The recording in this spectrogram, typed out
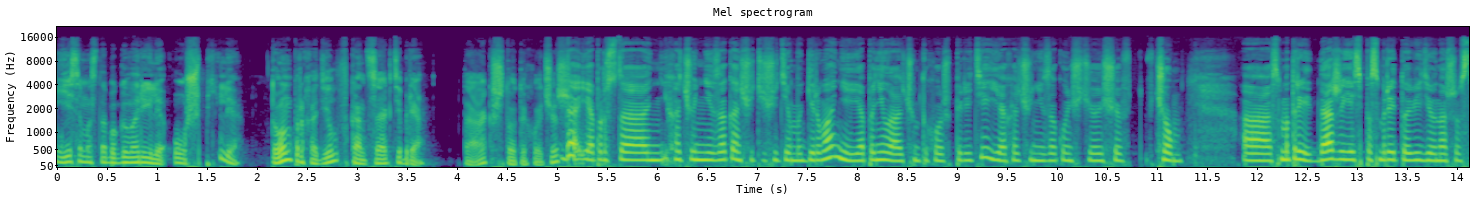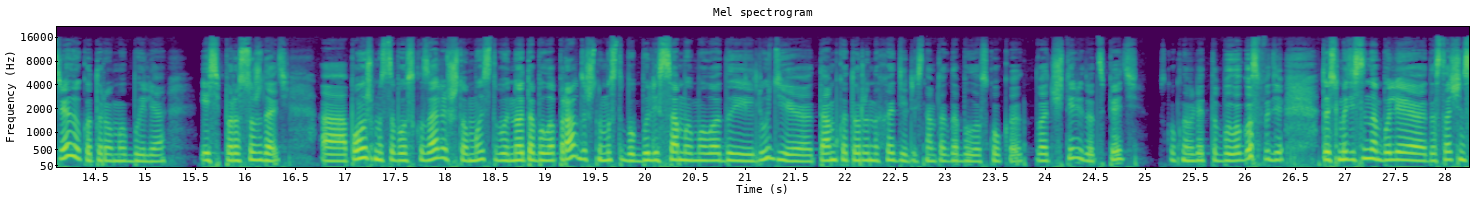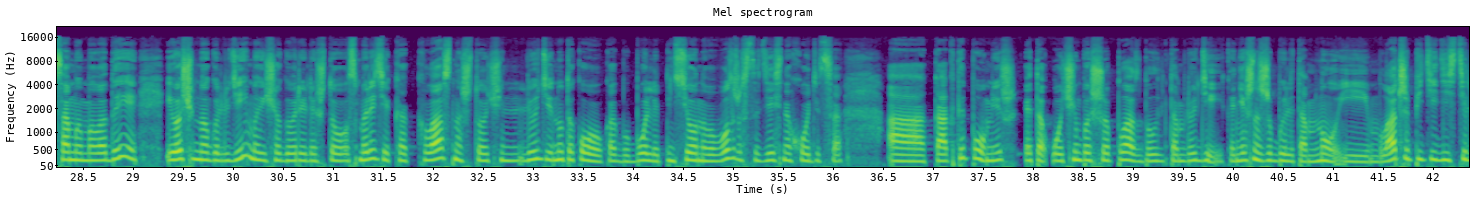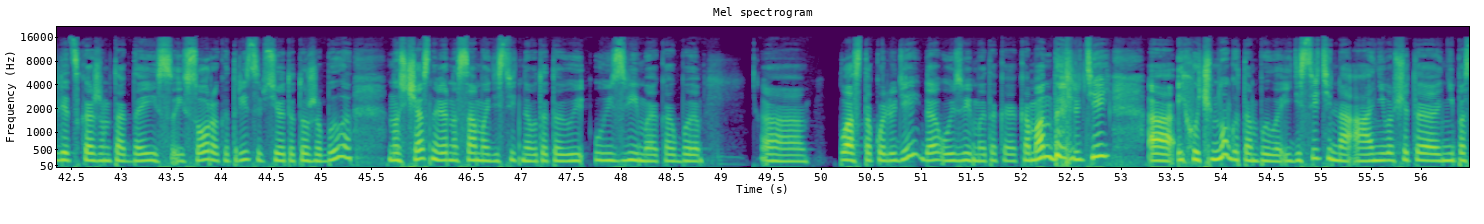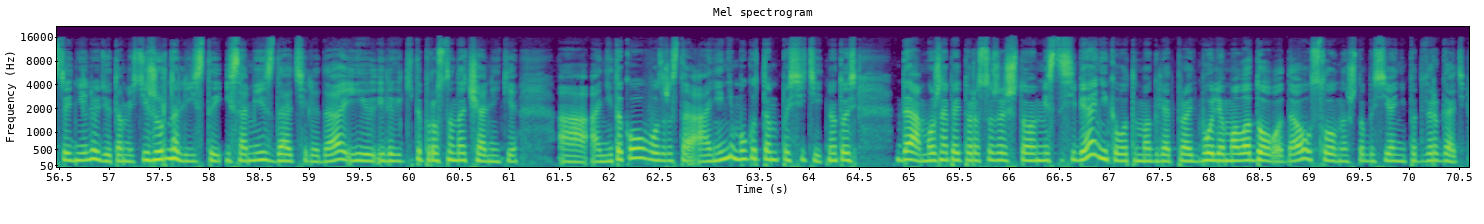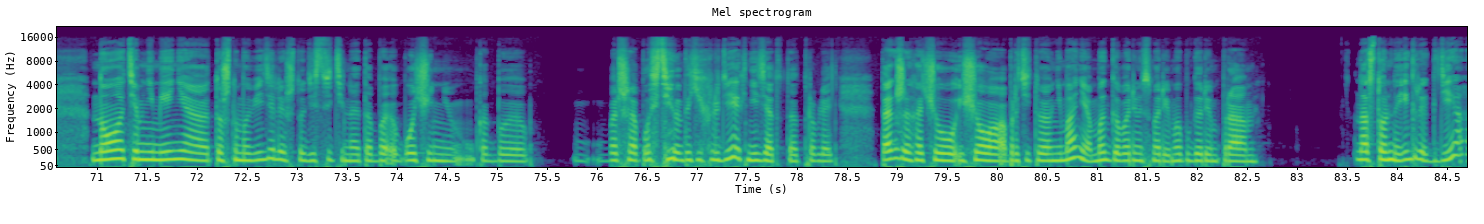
если мы с тобой говорили о шпиле, то он проходил в конце октября. Так, что ты хочешь? Да, я просто не, хочу не заканчивать еще тему Германии. Я поняла, о чем ты хочешь перейти. Я хочу не закончить ее еще в, в чем. А, смотри, даже если посмотреть то видео наше в среду, в котором мы были, если порассуждать, а, помнишь, мы с тобой сказали, что мы с тобой, но это было правда, что мы с тобой были самые молодые люди там, которые находились. Нам тогда было сколько? 24, 25? Сколько нам лет-то было, господи. То есть мы действительно были достаточно самые молодые, и очень много людей, мы еще говорили, что смотрите, как классно, что очень люди, ну, такого как бы более пенсионного возраста здесь находятся. А как ты помнишь, это очень большой пласт был там людей. Конечно же, были там, ну, и младше 50 лет, скажем так, да, и, и 40, и 30, все это тоже было. Но сейчас, наверное, самое действительно вот это уязвимое, как бы, а, пласт такой людей, да, уязвимая такая команда людей, а, их очень много там было, и действительно, а они вообще-то не последние люди, там есть и журналисты, и сами издатели, да, и, или какие-то просто начальники, а, они такого возраста, а они не могут там посетить. Ну, то есть, да, можно опять порассуждать, что вместо себя они кого-то могли отправить более молодого, да, условно, чтобы себя не подвергать, но, тем не менее, то, что мы видели, что действительно это очень, как бы, большая пластина таких людей, их нельзя туда отправлять. Также хочу еще обратить твое внимание, мы говорим, смотри, мы поговорим про настольные игры, где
